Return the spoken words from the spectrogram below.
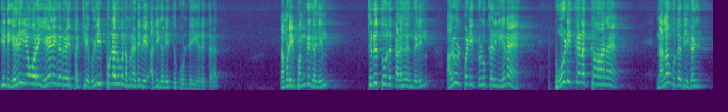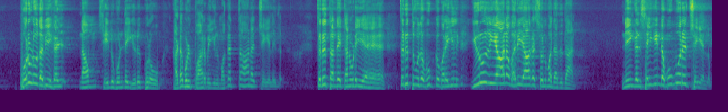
இந்த எளியோர ஏழைகளை பற்றிய விழிப்புணர்வு நம் நடுவே அதிகரித்துக் கொண்டே இருக்கிறது. நம்முடைய பங்குகளில் திருத்தூதக் கழகங்களில் அருள் பணி குழுக்களில் என கோடிக்கணக்கான நல உதவிகள் பொருளுதவிகள் நாம் செய்து கொண்டே இருக்கிறோம். கடவுள் பார்வையில் மகத்தான செயல் இது. திருத்தந்தை தன்னுடைய திருத்தூத ஊக்கு வரையில் இறுதியான வரியாக சொல்வது அதுதான். நீங்கள் செய்கின்ற ஒவ்வொரு செயலும்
